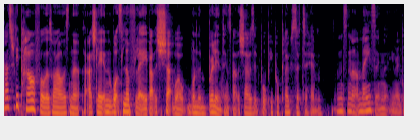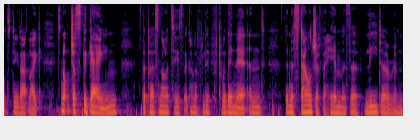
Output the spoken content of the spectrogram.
That's really powerful as well, isn't it? Actually, and what's lovely about the show, well, one of the brilliant things about the show is it brought people closer to him. And isn't that amazing that you're able to do that? Like, it's not just the game, it's the personalities that kind of lived within it and the nostalgia for him as a leader and,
